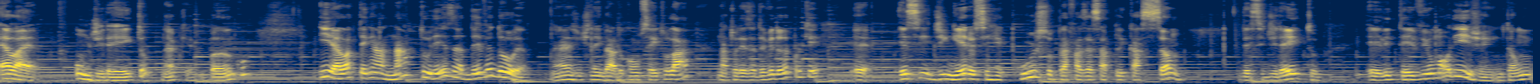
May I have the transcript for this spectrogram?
ela é um direito, né? Porque é banco, e ela tem a natureza devedora, né? A gente lembrar do conceito lá, natureza devedora, porque é, esse dinheiro, esse recurso para fazer essa aplicação desse direito, ele teve uma origem. Então,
